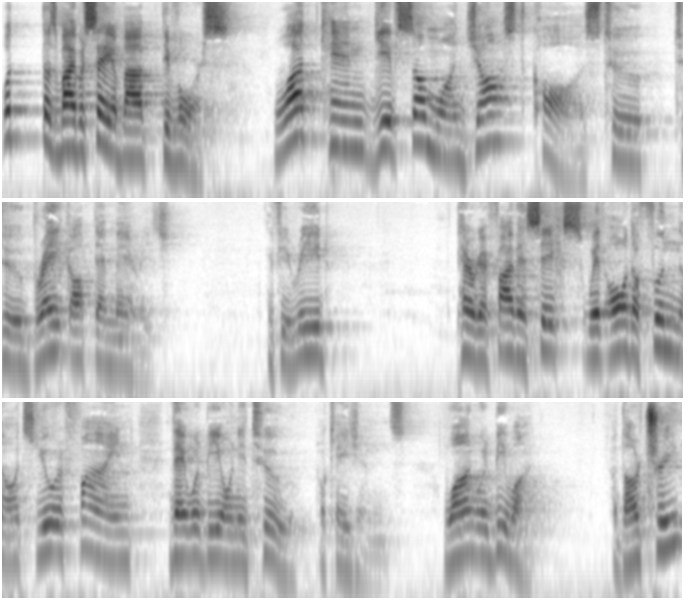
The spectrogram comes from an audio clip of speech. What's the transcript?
what does Bible say about divorce? What can give someone just cause to, to break up their marriage? If you read paragraph 5 and 6 with all the footnotes, you will find there will be only two occasions. One will be what? Adultery.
